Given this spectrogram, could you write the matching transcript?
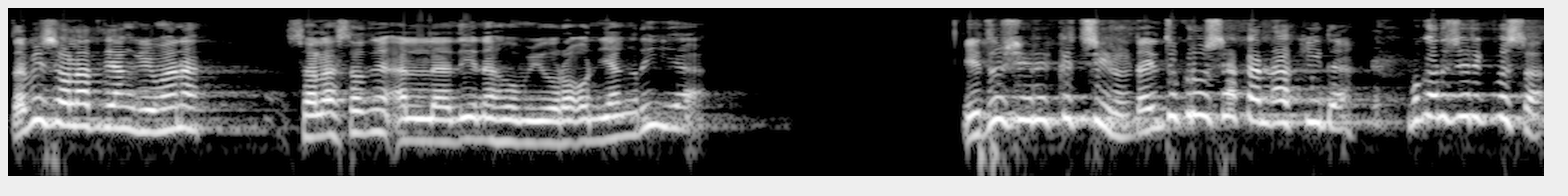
Tapi sholat yang gimana? Salah satunya alladzina hum yura'un yang ria. Itu syirik kecil dan itu kerusakan akidah, bukan syirik besar.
